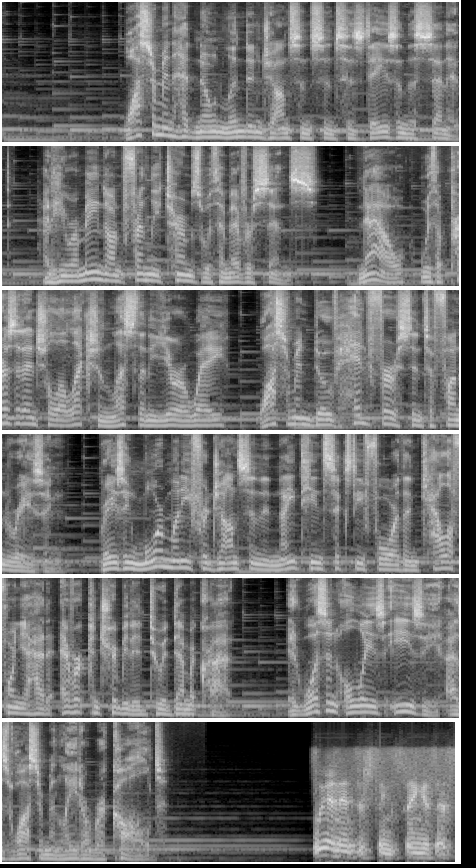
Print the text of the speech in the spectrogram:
Wasserman had known Lyndon Johnson since his days in the Senate, and he remained on friendly terms with him ever since. Now, with a presidential election less than a year away, Wasserman dove headfirst into fundraising, raising more money for Johnson in 1964 than California had ever contributed to a Democrat. It wasn't always easy, as Wasserman later recalled. We had an interesting thing at that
